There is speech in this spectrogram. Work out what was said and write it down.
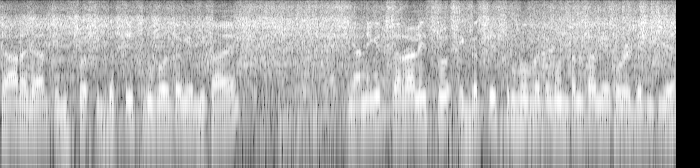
चार हज़ार तीन सौ इकतीस रुपये तक ये बिका है। यानी कि तिरालीस सौ इकतीस रुपये प्रति कुंटल तक ये क्वालिटी बिकी है।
